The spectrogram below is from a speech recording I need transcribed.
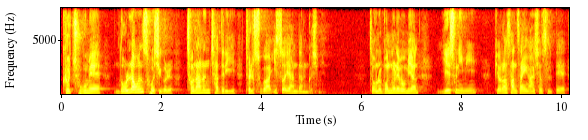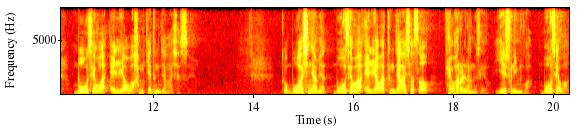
그 죽음의 놀라운 소식을 전하는 자들이 될 수가 있어야 한다는 것입니다. 자, 오늘 본문에 보면 예수님이 변화산상에 가셨을 때 모세와 엘리야와 함께 등장하셨어요. 그 뭐 하시냐면 모세와 엘리야와 등장하셔서 대화를 나누세요. 예수님과 모세와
